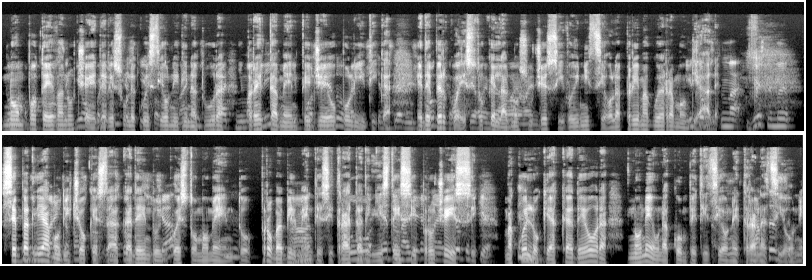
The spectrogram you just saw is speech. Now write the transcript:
non potevano cedere sulle questioni di natura prettamente geopolitica. ed è per questo che l'anno successivo iniziò la Prima Guerra Mondiale. Se parliamo di ciò che sta accadendo in questo momento, probabilmente si tratta degli stessi processi, ma quello che accade ora non è una competizione tra nazioni,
